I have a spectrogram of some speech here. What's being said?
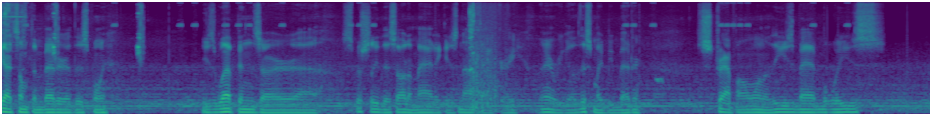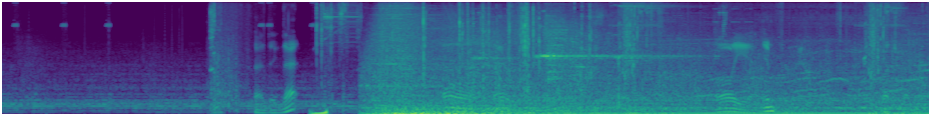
got something better at this point. These weapons are, uh, especially this automatic is not that great. There we go. This might be better. Strap on one of these bad boys. I dig that. Oh, oh yeah, infrared. Much better.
